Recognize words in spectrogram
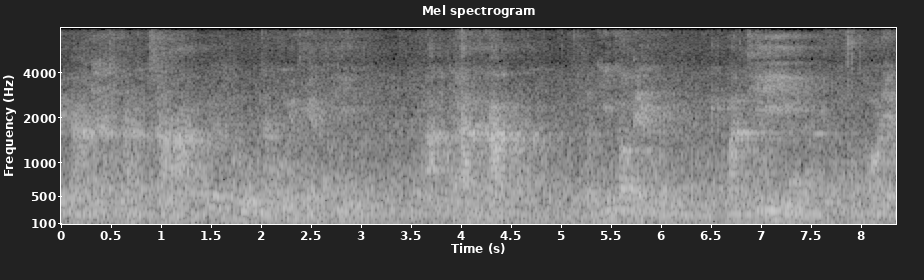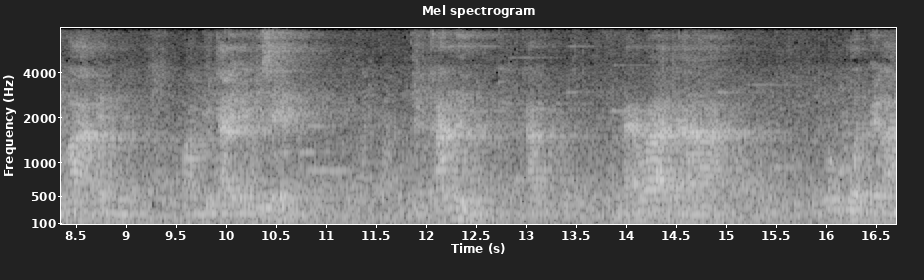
ริหารการศึกษาเพื่อนครูและผู้มีเกียรติที่รักทุกท่านนะครับ วันนี้ก็เป็นวันที่ผมขอเรียนว่าเป็นความดีใจเป็น พิเศษอีกครั้งหนึ่งครับ แม้ว่าจะรบกวนเวลา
